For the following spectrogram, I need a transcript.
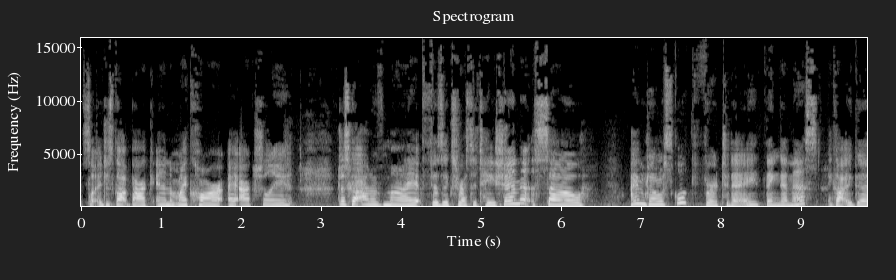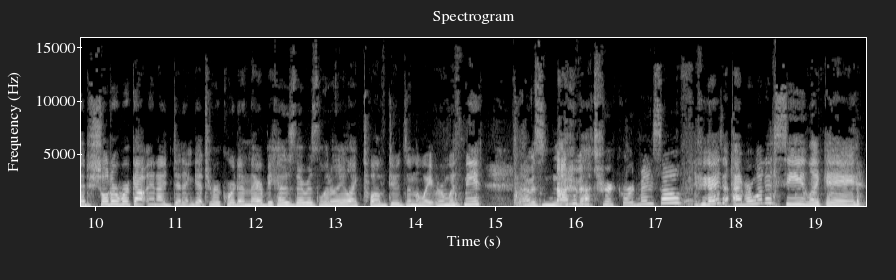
So I just got back in my car. I actually just got out of my physics recitation. So I am done with school for today, thank goodness. I got a good shoulder workout and I didn't get to record in there because there was literally like 12 dudes in the weight room with me. I was not about to record myself. If you guys ever want to see like a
